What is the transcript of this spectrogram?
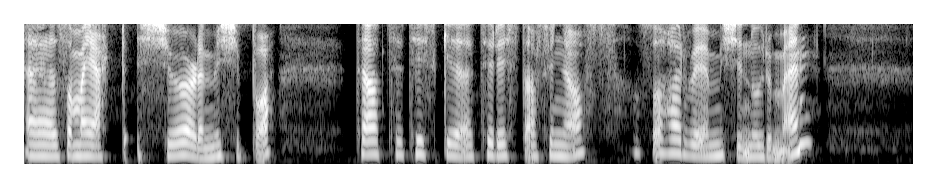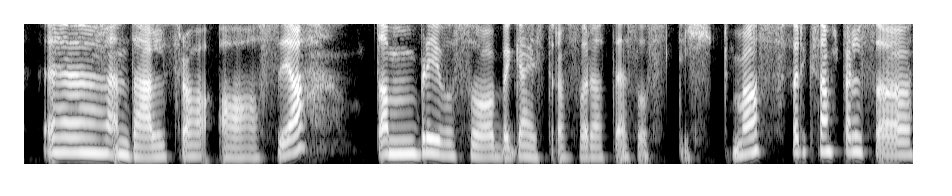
eh, som har gjort kjøle mye på til at tyske turister har funnet oss. Og så har vi mye nordmenn. Eh, en del fra Asia. De blir jo så begeistra for at det er så stilt med oss, eksempel. Så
